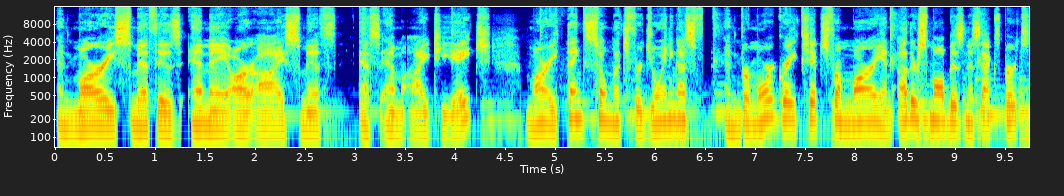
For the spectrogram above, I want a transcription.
And Mari Smith is M A R I Smith S M I T H. Mari, thanks so much for joining us. And for more great tips from Mari and other small business experts,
